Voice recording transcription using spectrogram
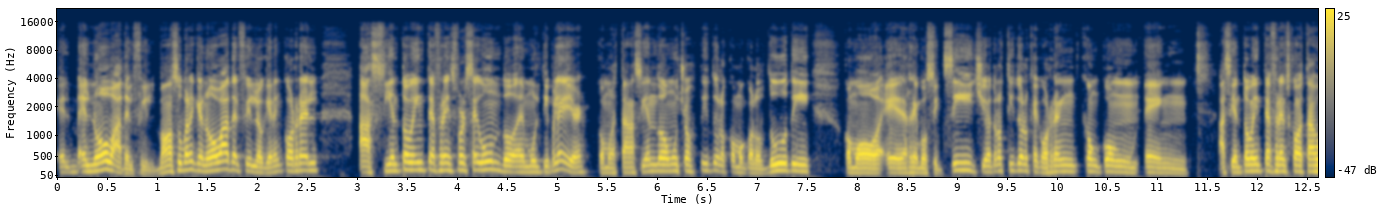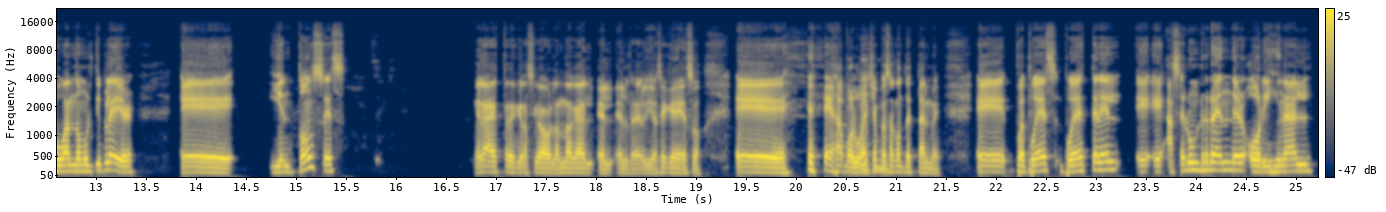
el, el nuevo Battlefield. Vamos a suponer que el nuevo Battlefield lo quieren correr a 120 frames por segundo en multiplayer, como están haciendo muchos títulos como Call of Duty, como eh, Rainbow Six Siege y otros títulos que corren con, con, en, a 120 frames cuando estás jugando multiplayer. Y entonces Mira, este desgraciado hablando acá, el, el, el reloj, yo sé que es eso. Eh, Apple Watch empezó a contestarme. Eh, pues puedes, puedes tener, eh, eh, hacer un render original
